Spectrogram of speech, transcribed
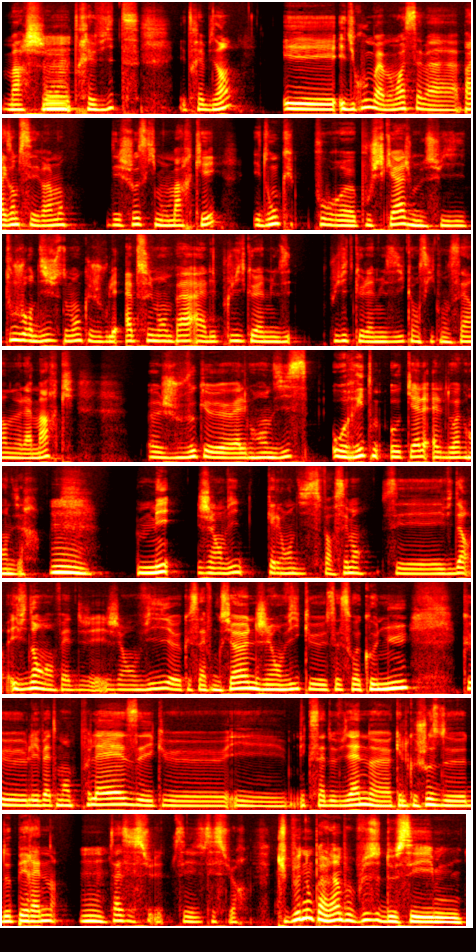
marchent mm. très vite et très bien. Et, et du coup, bah, moi, ça m'a. Par exemple, c'est vraiment des choses qui m'ont marqué Et donc, pour euh, Pushka, je me suis toujours dit justement que je voulais absolument pas aller plus vite que la musique, plus vite que la musique en ce qui concerne la marque. Euh, je veux qu'elle grandisse au rythme auquel elle doit grandir. Hmm. Mais j'ai envie qu'elle grandisse, forcément. C'est évident, évident, en fait. J'ai envie euh, que ça fonctionne, j'ai envie que ça soit connu, que les vêtements plaisent et que, et, que ça devienne quelque chose de, pérenne. Hmm. Ça, c'est sûr. Tu peux nous parler un peu plus de ces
